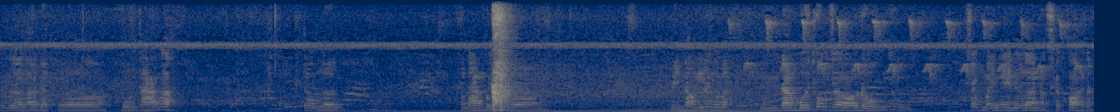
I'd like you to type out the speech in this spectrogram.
bây giờ là được ờ, 4 tháng rồi. Rất là lớn. Nó đang bị, ờ, bị nấm đấy các bạn. Mình đang bôi thuốc cho đốm, chắc mấy ngày nữa là nó sẽ khỏi thôi.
